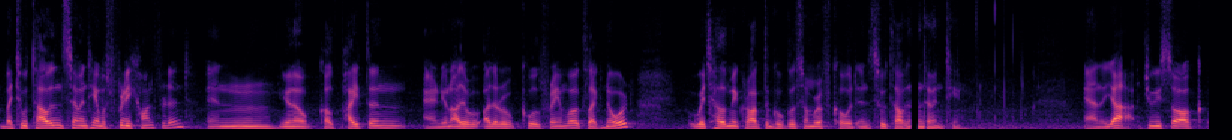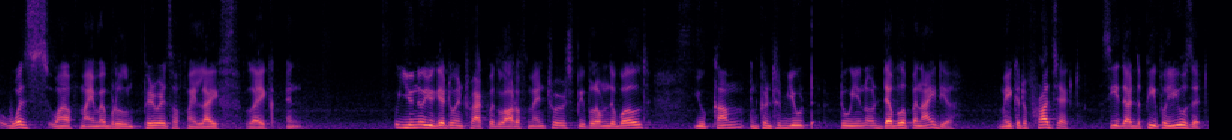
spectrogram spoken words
By 2017, I was pretty confident in you know called Python and you know other other cool frameworks like Node, which helped me crack the Google Summer of Code in 2017. And yeah, GSOC was one of my memorable periods of my life. Like, and you know, you get to interact with a lot of mentors, people around the world. You come and contribute to you know develop an idea make it a project, see that the people use it.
